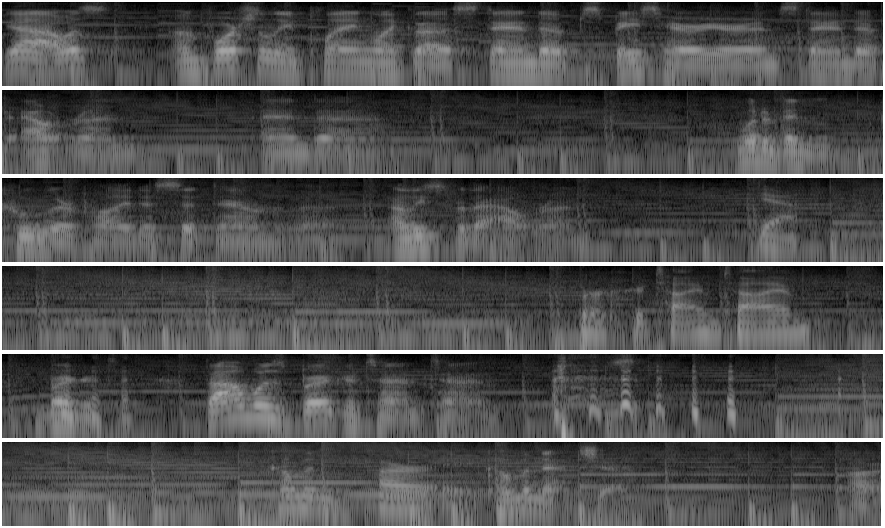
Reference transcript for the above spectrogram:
Yeah, I was unfortunately playing like a stand-up Space Harrier and stand-up Outrun, and uh, would have been cooler probably to sit down in the, at least for the Outrun. Yeah. Burger time time. Burger. T- that was Burger Time time. coming, All right. coming at you. All right,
